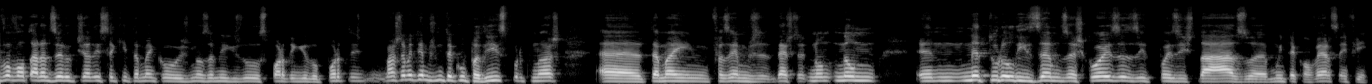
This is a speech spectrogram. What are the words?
vou voltar a dizer o que já disse aqui também com os meus amigos do Sporting e do Porto. Nós também temos muita culpa disso, porque nós uh, também fazemos desta. Não, não uh, naturalizamos as coisas e depois isto dá aso a muita conversa. Enfim,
